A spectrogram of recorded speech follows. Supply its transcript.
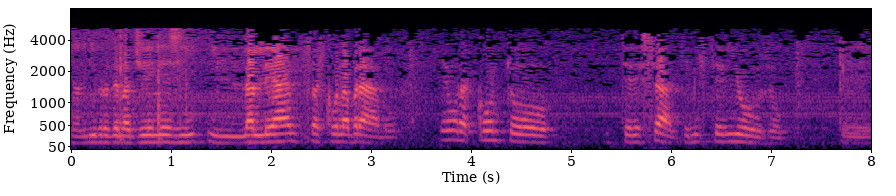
dal libro della Genesi l'alleanza con Abramo. È un racconto interessante, misterioso. Eh,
